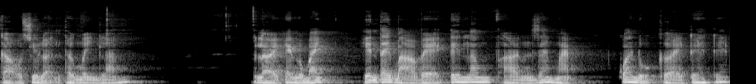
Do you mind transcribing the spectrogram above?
Cậu suy luận thông minh lắm. Lời khen của Bách Khiến tay bảo vệ tên Long phần ra mặt, Qua nụ cười tuê tuyết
